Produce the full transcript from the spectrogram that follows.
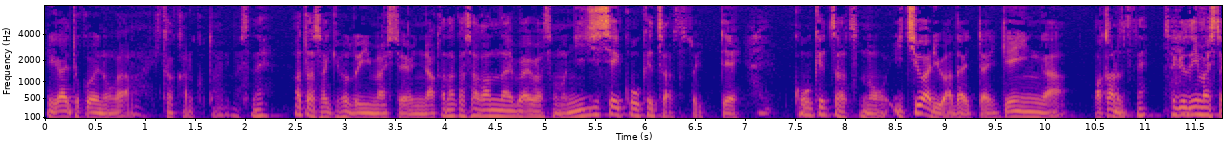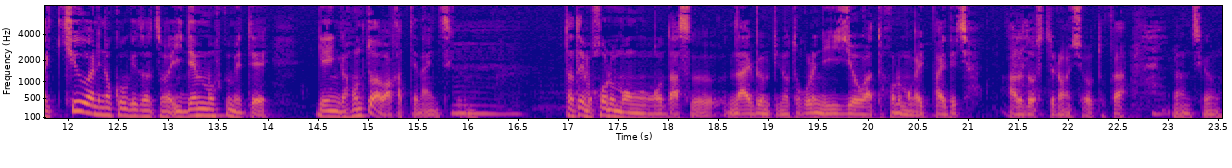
意外とこういうのが引っかかることありますね。あとは先ほど言いましたようになかなか下がらない場合はその二次性高血圧といって、はい。高血圧の1割はだいたい原因がわかるんですね。先ほど言いました9割の高血圧は遺伝も含めて原因が本当は分かってないんですけども例えばホルモンを出す内分泌のところに異常があってホルモンがいっぱい出ちゃうアルドステロン症とかなんですけども、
